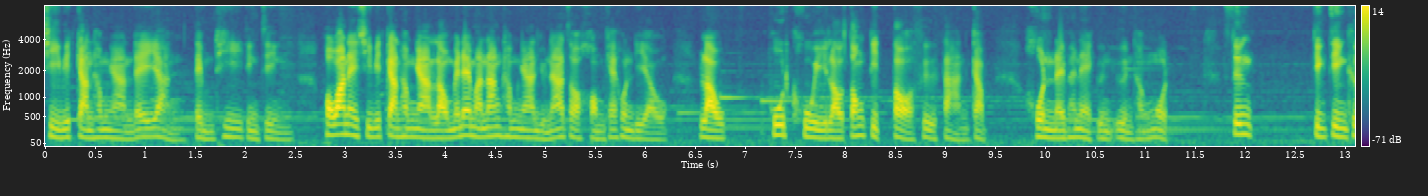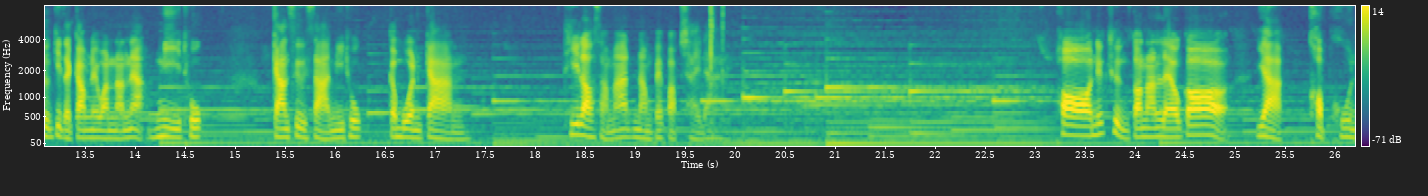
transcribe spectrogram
ชีวิตการทำงานได้อย่างเต็มที่จริง ๆ เพราะว่าในชีวิตการทำงานเราไม่ได้มานั่งทำงานอยู่หน้าจอคอมแค่คนเดียว เราพูดคุยเราต้องติดต่อสื่อสารกับคนในแผนกอื่น ๆ ทั้งหมด ซึ่งจริง ๆ คือกิจกรรมในวันนั้นน่ะมีทุกการสื่อสารมีทุกกระบวนการที่เราสามารถนำไปปรับใช้ได้ พอนึกถึงตอนนั้นแล้วก็อยากขอบคุณ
